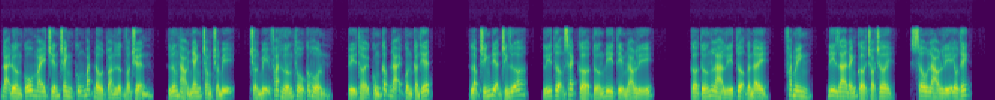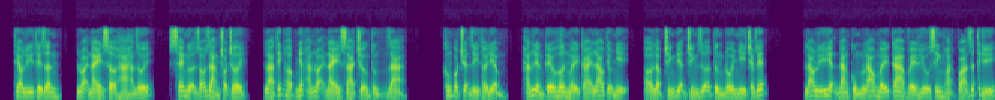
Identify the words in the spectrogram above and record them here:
đại đường cỗ máy chiến tranh cũng bắt đầu toàn lực vận chuyển, lương thảo nhanh chóng chuẩn bị chuẩn bị phát hướng thổ cấp hồn, tùy thời cung cấp đại quân cần thiết. Lập chính điện chính giữa, lý tượng sách cờ tướng đi tìm lão lý. Cờ tướng là lý tượng gần đây, phát minh, đi ra đánh cờ trò chơi, sâu lão lý yêu thích. Theo lý thế dân, loại này sở hà hàn giới, xe ngựa rõ ràng trò chơi, là thích hợp nhất hắn loại này xa trường tướng giả. Không có chuyện gì thời điểm, hắn liền kêu hơn mấy cái lao tiểu nhị, ở lập chính điện chính giữa từng đôi nhi chém giết. Lão lý hiện đang cùng lao mấy ca về hưu sinh hoạt quá rất thích ý,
